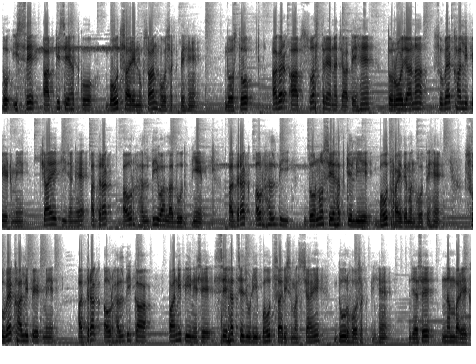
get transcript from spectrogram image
तो इससे आपकी सेहत को बहुत सारे नुकसान हो सकते हैं। दोस्तों, अगर आप स्वस्थ रहना चाहते हैं तो रोज़ाना सुबह खाली पेट में चाय की जगह अदरक और हल्दी वाला दूध पिए। अदरक और हल्दी दोनों सेहत के लिए बहुत फ़ायदेमंद होते हैं। सुबह खाली पेट में अदरक और हल्दी का पानी पीने से सेहत से जुड़ी बहुत सारी समस्याएँ दूर हो सकती हैं। जैसे नंबर एक,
